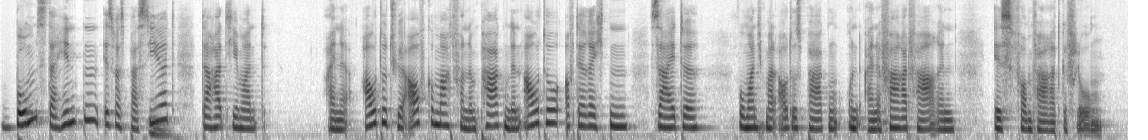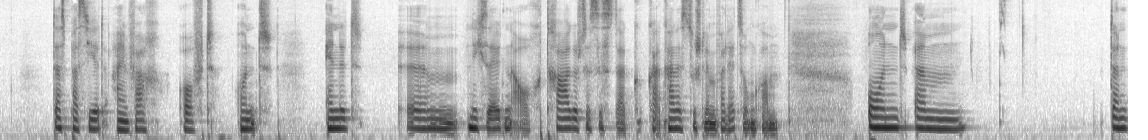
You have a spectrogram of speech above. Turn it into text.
Bums, da hinten ist was passiert. Da hat jemand eine Autotür aufgemacht von einem parkenden Auto auf der rechten Seite wo manchmal Autos parken und eine Fahrradfahrerin ist vom Fahrrad geflogen. Das passiert einfach oft und endet ähm, nicht selten auch tragisch. Das ist, da kann, es zu schlimmen Verletzungen kommen. Und ähm, dann,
